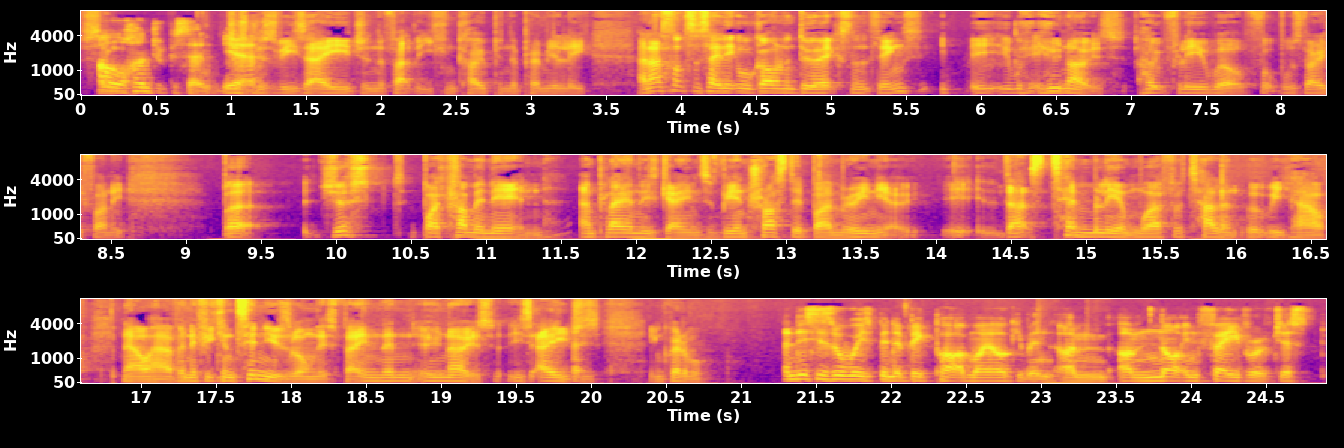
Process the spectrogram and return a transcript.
So, oh, 100%. Yeah. Just because of his age and the fact that you can cope in the Premier League, and that's not to say that he will go on and do excellent things. He- who knows? Hopefully, he will. Football's very funny, but just by coming in and playing these games and being trusted by Mourinho, that's ten million worth of talent that we have now have. And if he continues along this vein, then who knows? His age is incredible. and this has always been a big part of my argument. I'm I'm not in favour of just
